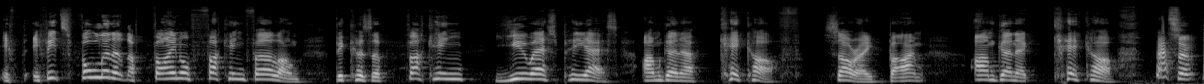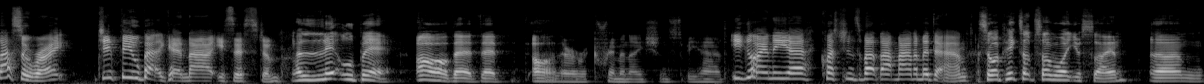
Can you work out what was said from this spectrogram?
if if it's fallen at the final fucking furlong because of fucking USPS, I'm gonna kick off Sorry, but I'm I'm gonna kick off That's a, that's all right. Do you feel better getting that out of your system? a little bit. Oh, there there oh there are recriminations to be had. You got any uh, questions about that man of Medan? So I picked up some of what you're saying. Um,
